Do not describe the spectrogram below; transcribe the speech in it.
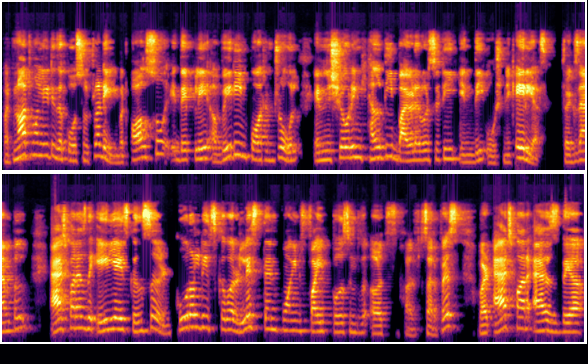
But not only is the coastal flooding, but also they play a very important role in ensuring healthy biodiversity in the oceanic areas. For example, as far as the area is concerned, coral reefs cover less than 0.5% of the Earth's surface, but as far as their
